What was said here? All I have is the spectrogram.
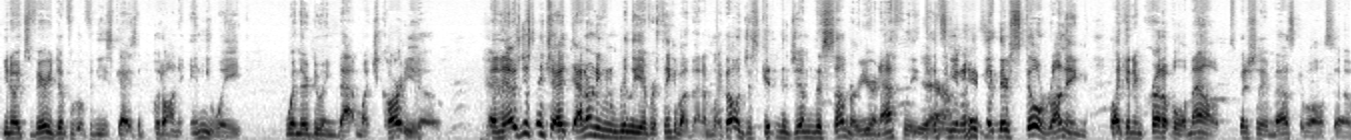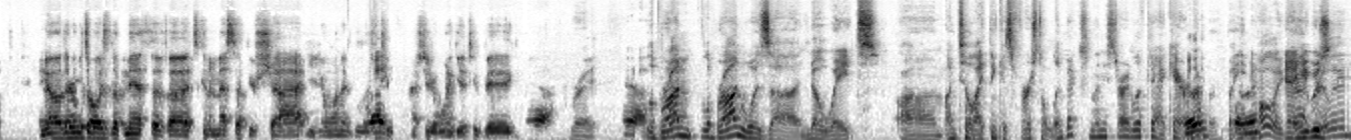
you know, it's very difficult for these guys to put on any weight when they're doing that much cardio. And that was just interesting. I, I don't even really ever think about that. I'm like, oh, just get in the gym this summer. You're an athlete. Yeah. It's, you know, it's like they're still running like an incredible amount, especially in basketball. So No, there was always the myth of uh, it's going to mess up your shot. You don't want to lift Right. too much. You don't want to get too big. Right. Yeah, LeBron LeBron was uh, no weights um, until I think his first Olympics, and then he started lifting. I can't Really? remember, but he, Holy yeah, crap! he was really?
